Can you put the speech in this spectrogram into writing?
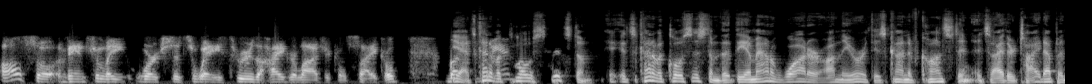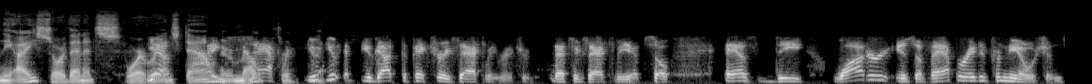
also eventually works its way through the hydrological cycle. But yeah, it's kind when, of a closed system. It's kind of a closed system that the amount of water on the earth is kind of constant. It's either tied up in the ice or then it's, or it yes, rains down exactly. or melts. Or, you, you, you got the picture exactly, Richard. That's exactly it. So as the water is evaporated from the oceans,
